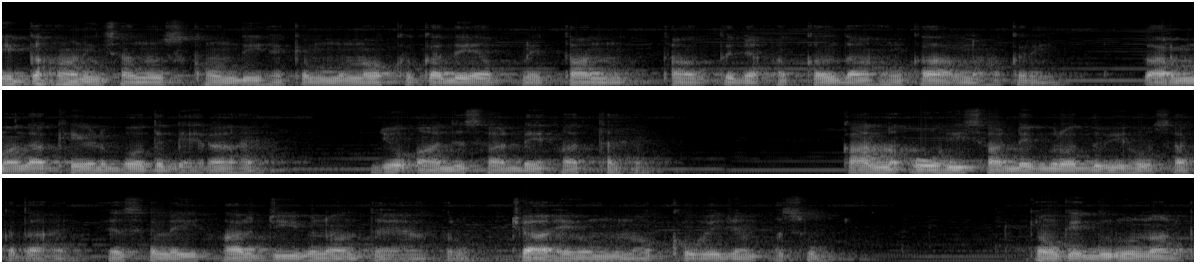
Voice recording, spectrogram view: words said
ਇਹ ਕਹਾਣੀ ਸਾਨੂੰ ਸਿਖਾਉਂਦੀ ਹੈ ਕਿ ਮਨੁੱਖ ਕਦੇ ਆਪਣੇ ਧਨ, ਤਾਕਤ ਜਾਂ ਅਕਲ ਦਾ ਹੰਕਾਰ ਨਾ ਕਰੇ। ਕਰਮਾਂ ਦਾ ਖੇਡ ਬਹੁਤ ਗਹਿਰਾ ਹੈ, ਜੋ ਅੱਜ ਸਾਡੇ ਹੱਥ ਹੈ। ਕੱਲ੍ਹ ਉਹੀ ਸਾਡੇ ਵਿਰੁੱਧ ਵੀ ਹੋ ਸਕਦਾ ਹੈ। ਇਸ ਲਈ ਹਰ ਜੀਵ ਨਾਲ ਦਇਆ ਕਰੋ, ਚਾਹੇ ਉਹ ਮਨੁੱਖ ਹੋਵੇ ਜਾਂ ਪਸ਼ੂ। ਕਿਉਂਕਿ ਗੁਰੂ ਨਾਨਕ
